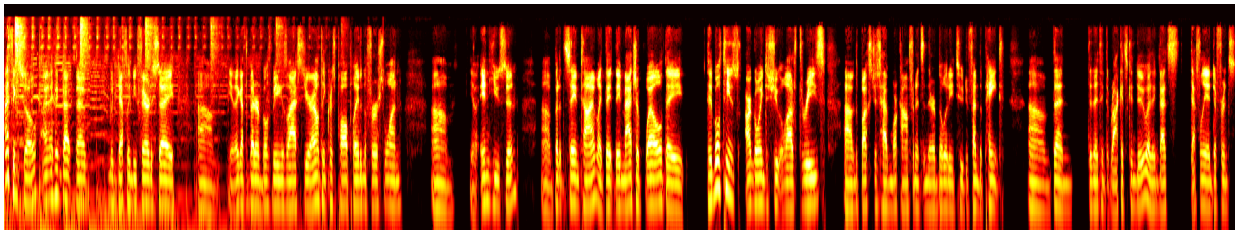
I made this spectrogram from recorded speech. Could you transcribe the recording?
I think so. I think that that would definitely be fair to say. Um, you know, they got the better of both meetings last year. I don't think Chris Paul played in the first one, um, you know, in Houston. Uh, but at the same time, like they, they match up well. They they both teams are going to shoot a lot of threes. Uh, the Bucks just have more confidence in their ability to defend the paint um, than than I think the Rockets can do. I think that's definitely a difference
